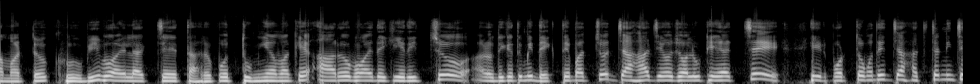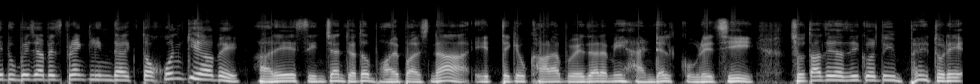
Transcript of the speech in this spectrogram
আমার তো খুবই ভয় লাগছে। তার উপর তুমি আমাকে আরও ভয় দেখিয়ে দিচ্ছ। আর ওদিকে তুমি দেখতে পাচ্ছ জাহাজেও জল উঠে যাচ্ছে। এরপর তোমাদের জাহাজটা নিচে ডুবে যাবে ফ্র্যাঙ্কলিন দেখ তখন কি হবে? আরে, সিনচান, তুই এত ভয় পাস না। এর থেকেও খারাপ ওয়েদার আমি হ্যান্ডেল করেছি। সো তাতে তাদের করে তুই ভেতরে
